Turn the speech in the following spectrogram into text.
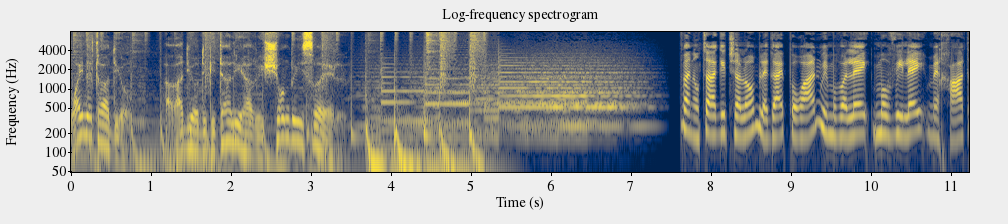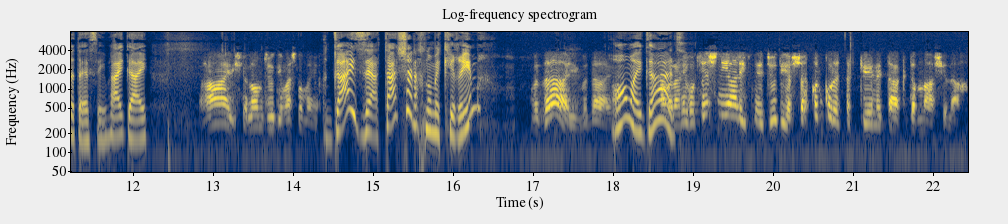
ynet רדיו, הרדיו דיגיטלי הראשון בישראל. ואני רוצה להגיד שלום לגיא פורן ממובילי מחאת הטייסים. היי גיא. היי, שלום ג'ודי, מה שלומך? גיא, זה אתה שאנחנו מכירים? ודאי, ודאי. Oh my God. אבל אני רוצה שנייה לפני ג'ודי, ישר קודם כל לתקן את ההקדמה שלך.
